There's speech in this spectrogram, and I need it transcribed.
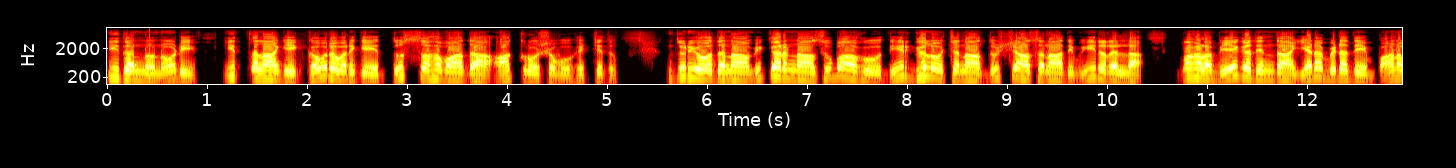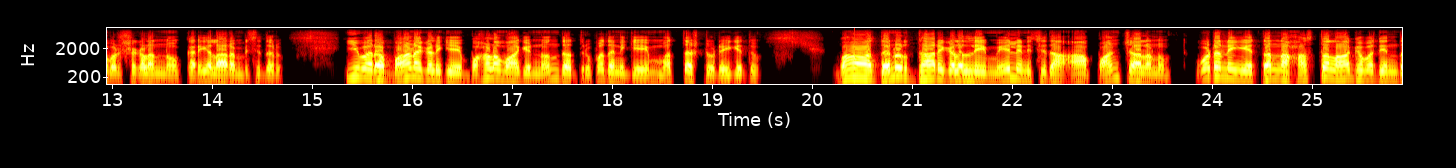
ಇದನ್ನು ನೋಡಿ ಇತ್ತಲಾಗಿ ಕೌರವರಿಗೆ ದುಸ್ಸಹವಾದ ಆಕ್ರೋಶವು ಹೆಚ್ಚಿತು. ದುರ್ಯೋಧನ, ವಿಕರ್ಣ, ಸುಬಾಹು, ದೀರ್ಘಲೋಚನ, ದುಶ್ಯಾಸನಾದಿ ವೀರರೆಲ್ಲ ಬಹಳ ವೇಗದಿಂದ ಎಡಬಿಡದೆ ಬಾಣವರ್ಷಗಳನ್ನು ಕರೆಯಲಾರಂಭಿಸಿದರು. ಇವರ ಬಾಣಗಳಿಗೆ ಬಹಳವಾಗಿ ನೊಂದ ದೃಪದನಿಗೆ ಮತ್ತಷ್ಟು ರೇಗಿತು. ಮಹಾ ಧನುರ್ಧಾರಿಗಳಲ್ಲಿ ಮೇಲೆನಿಸಿದ ಆ ಪಾಂಚಾಲನು ಒಡನೆಯೇ ತನ್ನ ಹಸ್ತಲಾಘವದಿಂದ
